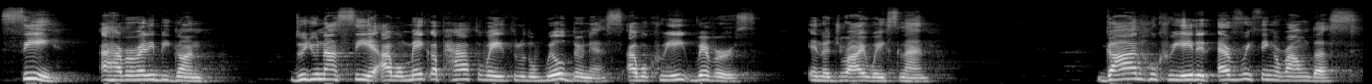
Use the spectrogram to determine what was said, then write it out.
See, I have already begun. Do you not see it? I will make a pathway through the wilderness. I will create rivers in a dry wasteland. God who created everything around us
